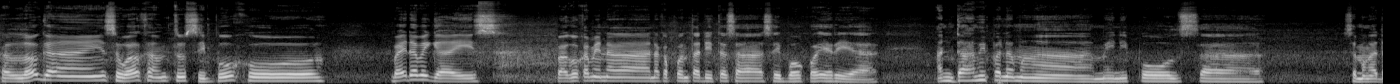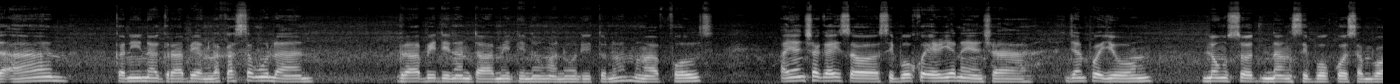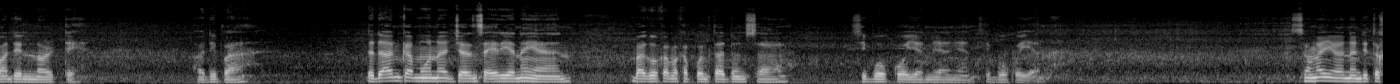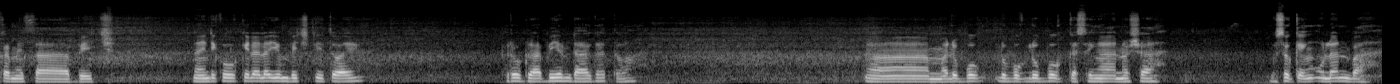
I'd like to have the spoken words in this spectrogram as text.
Hello guys! Welcome to Cebuco! By the way guys, bago kami na nakapunta dito sa Cebuco area, ang dami pa ng mga mini falls sa sa mga daan. Kanina grabe ang lakas ng ulan. Grabe din ang dami din ng ano dito no, mga falls. Ayan siya guys, so Cebuco area na yan siya. Diyan po yung lungsod ng Cebuco, Zamboanga del Norte. O, di ba? Dadaan ka muna dyan sa area na yan bago ka makapunta doon sa Sibuko. Yan, yan, yan. Sibuko yan. So ngayon, nandito kami sa beach na hindi ko kilala yung beach dito ay. Pero grabe yung dagat oh. Ah, malubog, lubog-lubog kasi nga ano siya. Gusto kayong ulan ba?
